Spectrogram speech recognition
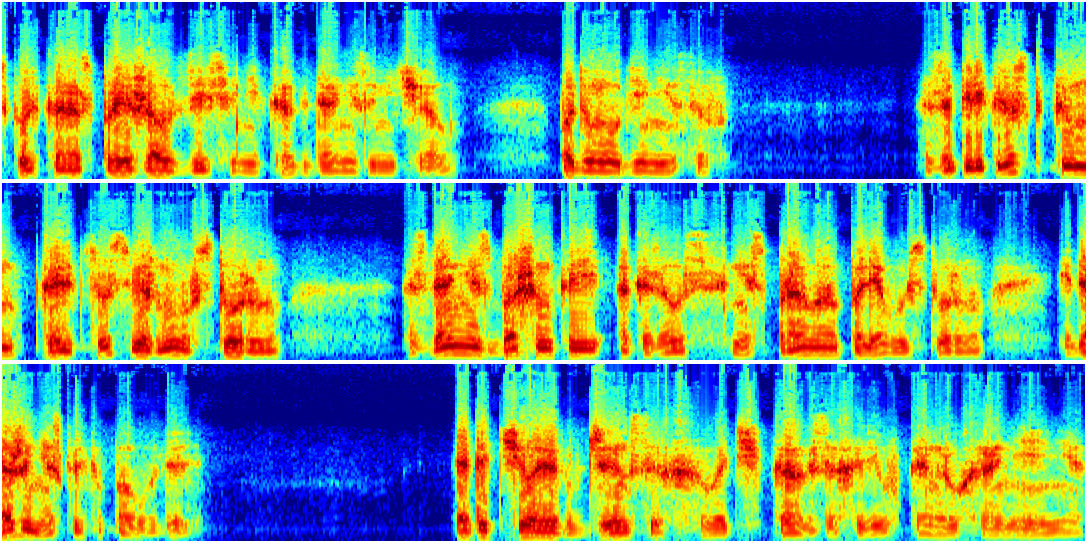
Сколько раз проезжал здесь и никогда не замечал, подумал Денисов. За перекрестком кольцо свернуло в сторону, Здание с башенкой оказалось не справа, а по левую сторону, и даже несколько поодаль. Этот человек в джинсах, в очках заходил в камеру хранения,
